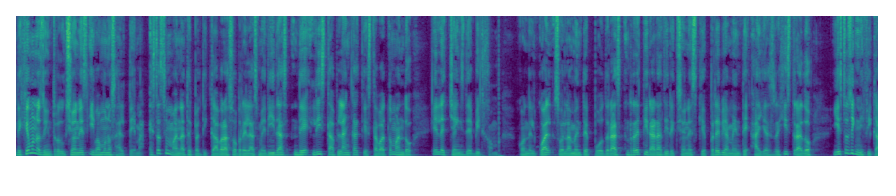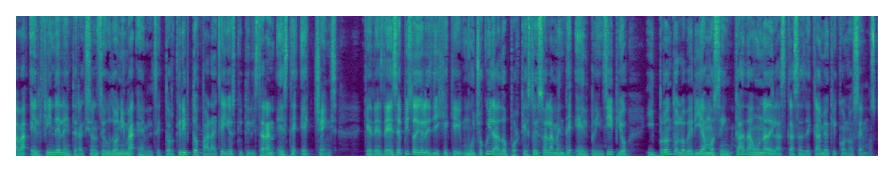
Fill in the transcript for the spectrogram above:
Dejémonos de introducciones y vámonos al tema. Esta semana te platicaba sobre las medidas de lista blanca que estaba tomando el exchange de BitHump, con el cual solamente podrás retirar a direcciones que previamente hayas registrado y esto significaba el fin de la interacción seudónima en el sector cripto para aquellos que utilizaran este exchange que desde ese episodio les dije que mucho cuidado porque esto es solamente el principio y pronto lo veríamos en cada una de las casas de cambio que conocemos.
